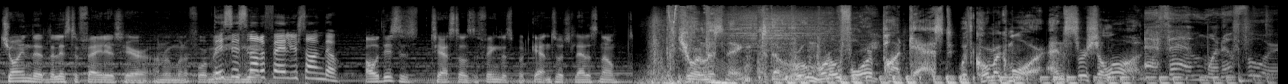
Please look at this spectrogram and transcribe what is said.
Join the, the list of failures here on Room 104. Maybe this is not may- a failure song, though. Oh, this is Chesto's the Fingless, but get in touch, let us know. You're listening to the Room 104 podcast with Cormac Moore and Saoirse Long. FM 104.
